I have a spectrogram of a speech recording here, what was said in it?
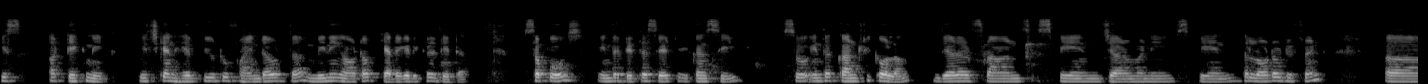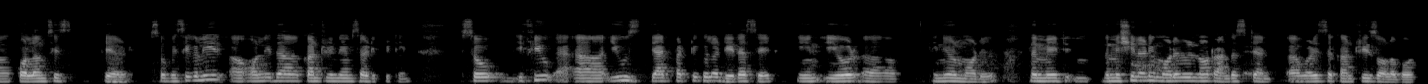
is a technique which can help you to find out the meaning out of categorical data. Suppose in the data set you can see so in the country column there are france spain germany spain the lot of different uh, columns is there. So basically uh, only the country names are repeating so if you uh, use that particular data set in your uh, in your model the the machine learning model will not understand uh, what is the country is all about.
